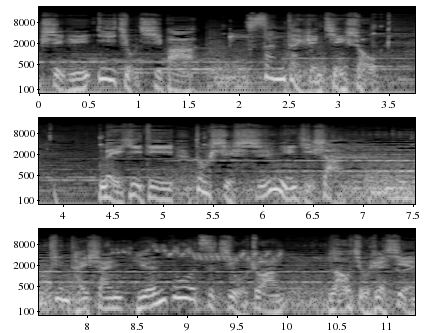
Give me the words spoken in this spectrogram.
始于一九七八，三代人坚守，每一滴都是十年以上。天台山元波子酒庄。老酒热线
